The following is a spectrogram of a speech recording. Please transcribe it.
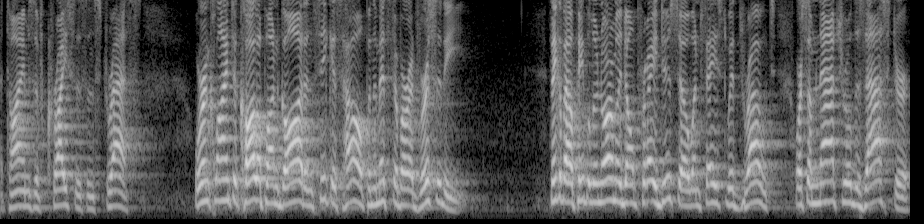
At times of crisis and stress, we're inclined to call upon God and seek His help in the midst of our adversity. Think of how people who normally don't pray do so when faced with drought or some natural disaster,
